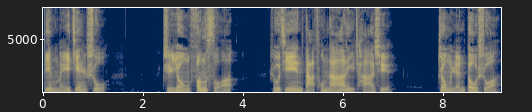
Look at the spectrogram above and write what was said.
并没见数，只用封锁。如今打从哪里查去？众人都说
